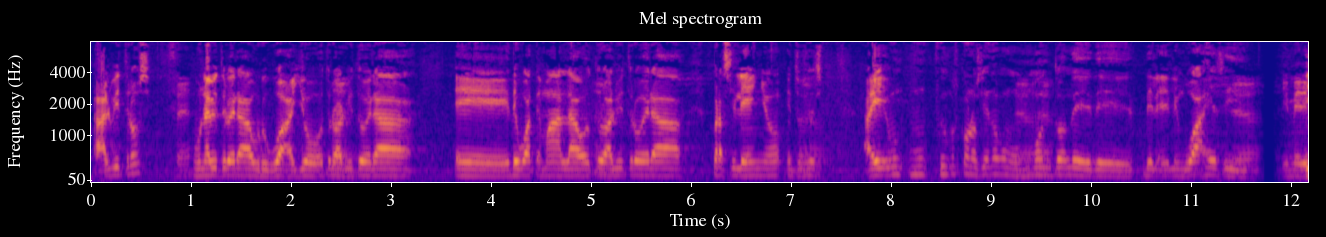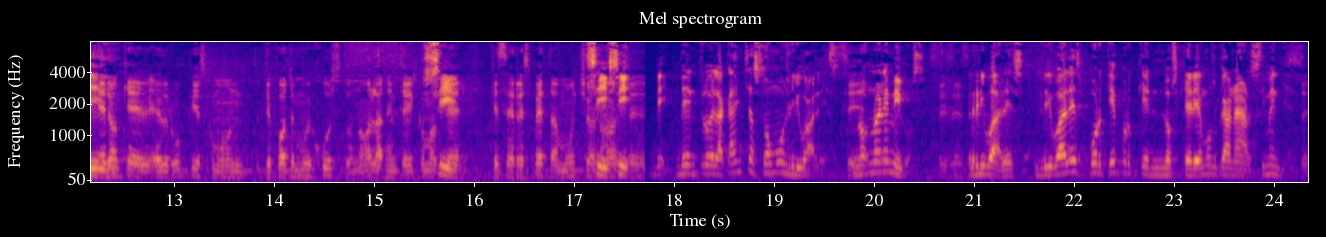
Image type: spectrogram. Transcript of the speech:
árbitros. Sí. Un árbitro era uruguayo, otro árbitro era eh, de Guatemala, otro árbitro era brasileño. Entonces, ahí un- un- fuimos conociendo como Ya. un montón de, de- de lenguajes y... Ya. Y me dijeron que el, el rugby es como un deporte muy justo, ¿no? La gente como Sí. que, que se respeta mucho, Sí, ¿no? sí. De- dentro de la cancha somos rivales, Sí. no, no enemigos. Sí. Rivales. Rivales, ¿por qué? Porque nos queremos ganar, ¿sí me entiendes?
